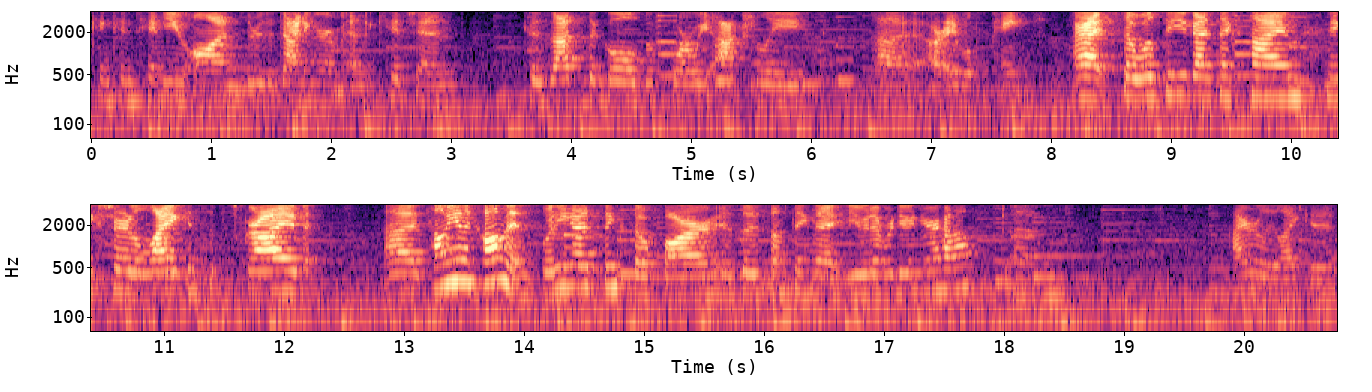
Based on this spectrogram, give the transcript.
can continue on through the dining room and the kitchen because that's the goal before we actually uh, are able to paint. All right, so we'll see you guys next time. Make sure to like and subscribe. Uh, tell me in the comments, what do you guys think so far? Is this something that you would ever do in your house? Um, I really like it.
